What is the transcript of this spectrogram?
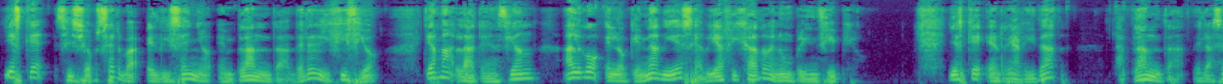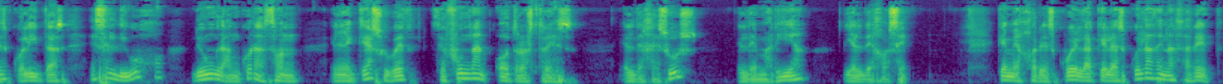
Y es que si se observa el diseño en planta del edificio, llama la atención algo en lo que nadie se había fijado en un principio. Y es que en realidad la planta de las escuelitas es el dibujo de un gran corazón en el que a su vez se fundan otros tres, el de Jesús, el de María y el de José. ¿Qué mejor escuela que la escuela de Nazaret,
